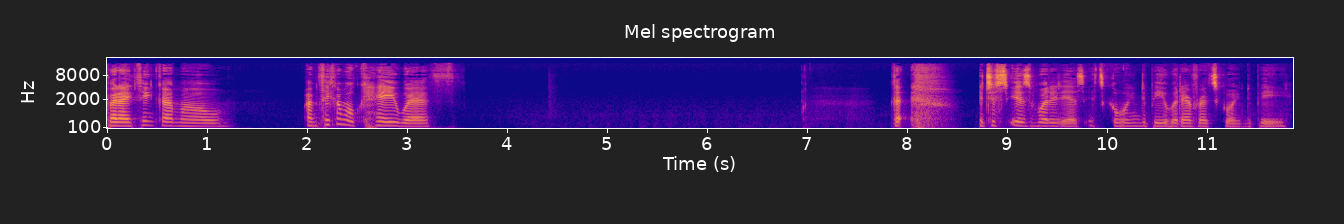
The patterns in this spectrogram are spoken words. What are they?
But I think I'm o- I think I'm okay with that it just is what it is. It's going to be whatever it's going to be.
